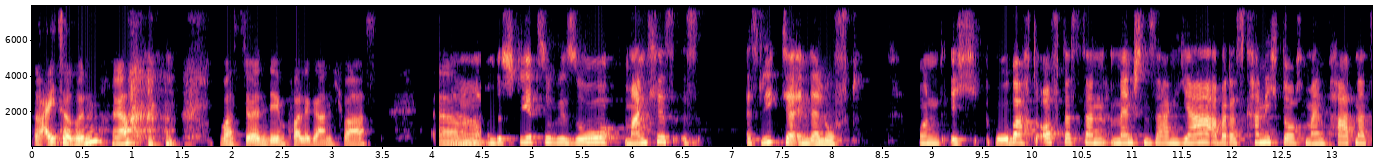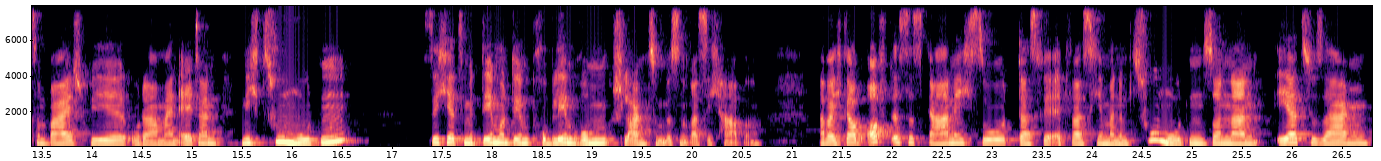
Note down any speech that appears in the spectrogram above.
Reiterin, ja, was du ja in dem Falle gar nicht warst. Ähm, ja, und es steht sowieso, manches, ist, es liegt ja in der Luft. Und ich beobachte oft, dass dann Menschen sagen, ja, aber das kann ich doch meinem Partner zum Beispiel oder meinen Eltern nicht zumuten, sich jetzt mit dem und dem Problem rumschlagen zu müssen, was ich habe. Aber ich glaube, oft ist es gar nicht so, dass wir etwas jemandem zumuten, sondern eher zu sagen,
